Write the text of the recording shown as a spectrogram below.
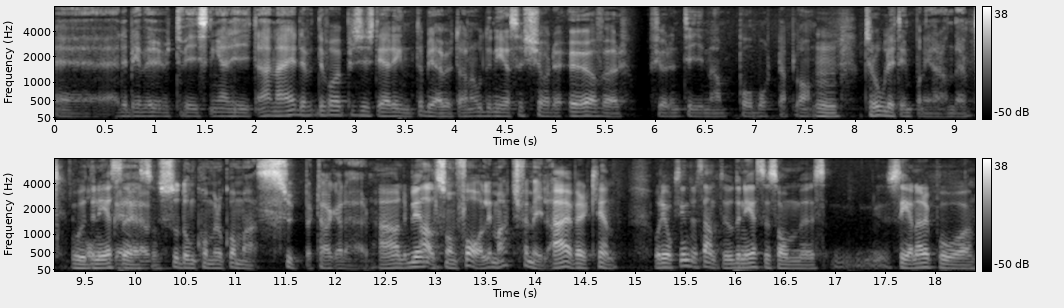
eh, det blev utvisningar hit. Ah, nej, det, det var precis det det inte blev utan Udinese körde över Fiorentina på bortaplan. Otroligt imponerande. Udinese Och, eh, så- så de kommer att komma supertaggade här. Ja, det blir en- Alltså en farlig match för Milan. Ja, verkligen. Och det är också intressant, Udinese som eh, senare på,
